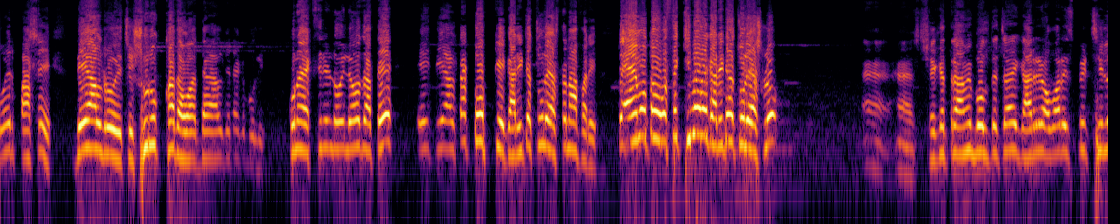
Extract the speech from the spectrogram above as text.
ওয়ের পাশে দেয়াল রয়েছে সুরক্ষা দেওয়া দেয়াল যেটাকে বলি। কোনো অ্যাক্সিডেন্ট হইলেও যাতে এই দেয়ালটা টপকে গাড়িটা চলে আসতে না পারে। তো এমতো অবস্থায় কীভাবে গাড়িটা চলে আসলো? হ্যাঁ হ্যাঁ সেক্ষেত্রে আমি বলতে চাই গাড়ির ওভার স্পিড ছিল।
